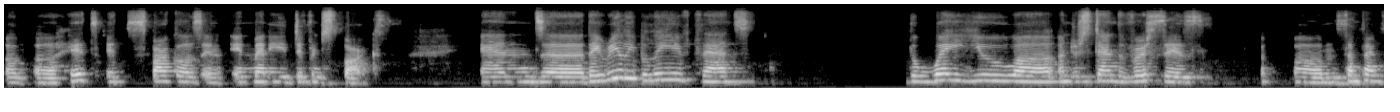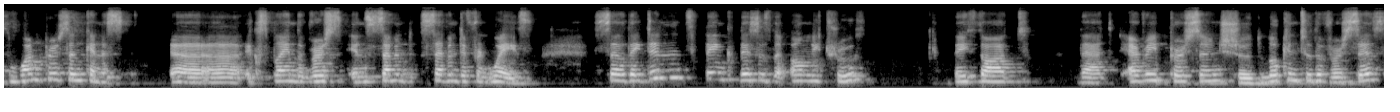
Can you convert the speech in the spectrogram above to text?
a, a, hit, it sparkles in, in many different sparks. And uh, they really believed that the way you uh, understand the verses, um, sometimes one person can uh, explain the verse in seven, seven different ways. So they didn't think this is the only truth. They thought that every person should look into the verses,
